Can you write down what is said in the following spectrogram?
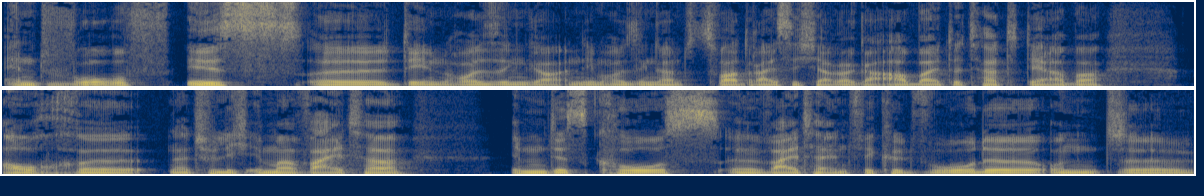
Entwurf ist, äh, den Heusinger, an dem Heusinger zwar 30 Jahre gearbeitet hat, der aber auch äh, natürlich immer weiter im Diskurs äh, weiterentwickelt wurde und äh, ja.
